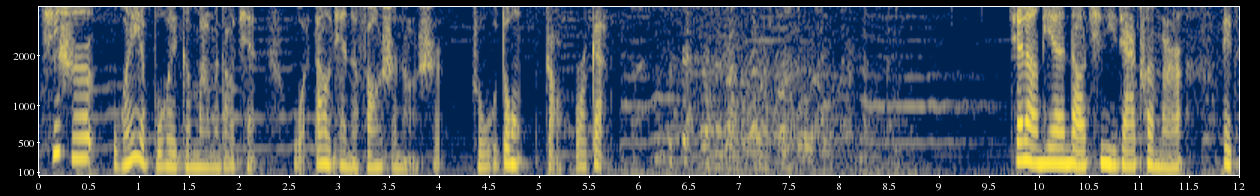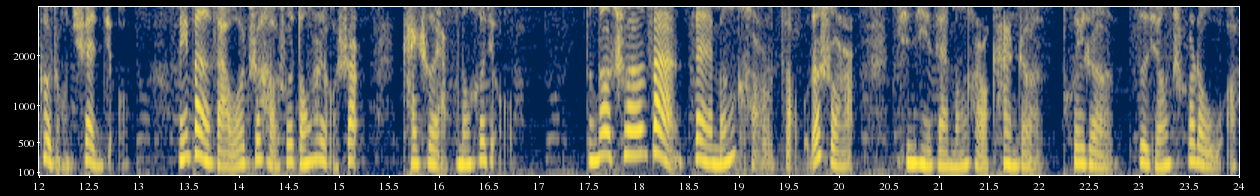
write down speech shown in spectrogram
其实我也不会跟妈妈道歉，我道歉的方式呢是主动找活干。前两天到亲戚家串门，被各种劝酒，没办法，我只好说等会儿有事儿，开车呀不能喝酒。等到吃完饭在门口走的时候，亲戚在门口看着。推着自行车的我，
